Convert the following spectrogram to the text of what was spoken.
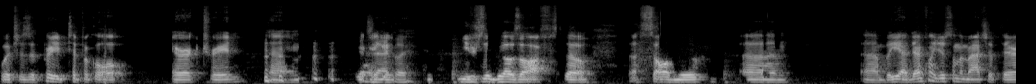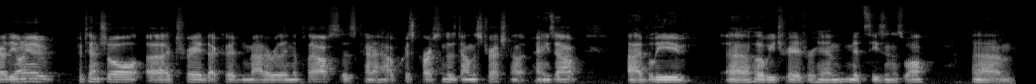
which is a pretty typical Erik trade. Um, exactly. Usually goes off, so a solid move. Um, um, but yeah, definitely just on the matchup there. The only potential uh, trade that could matter really in the playoffs is kind of how Chris Carson does down the stretch now that Penny's out. I believe uh, Hovey traded for him midseason as well. Um,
